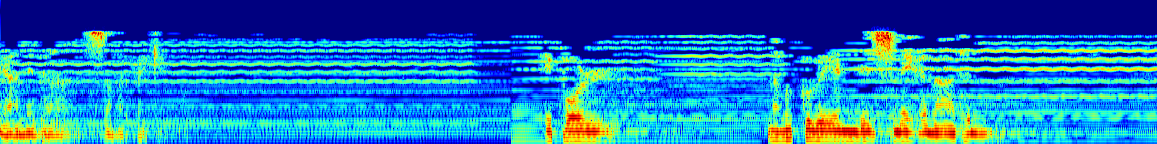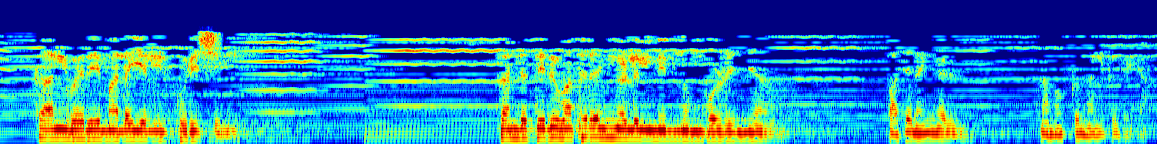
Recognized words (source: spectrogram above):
ഞാനിതാ സമർപ്പിക്കുന്നു. ഇപ്പോൾ നമുക്ക് വേണ്ടി സ്നേഹനാഥൻ കാൽവരി മലയിൽ കുരിശിൽ തന്റെ തിരുവധരങ്ങളിൽ നിന്നും പൊഴിഞ്ഞ വചനങ്ങൾ നമുക്ക് നൽകുകയാണ്.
